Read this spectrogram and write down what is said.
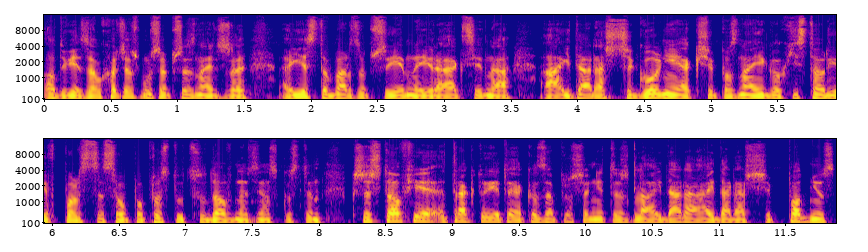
odwiedzał, chociaż muszę przyznać, że jest to bardzo przyjemne i reakcje na Ajdara, szczególnie jak się poznaje jego historię w Polsce, są po prostu cudowne. W związku z tym Krzysztofie traktuję to jako zaproszenie też dla Ajdara. Ajdar aż się podniósł.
